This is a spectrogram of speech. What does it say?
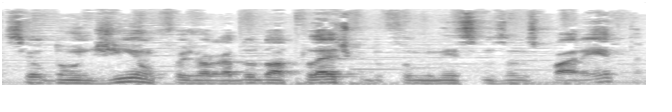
seu Dondinho, foi jogador do Atlético do Fluminense nos anos 40,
